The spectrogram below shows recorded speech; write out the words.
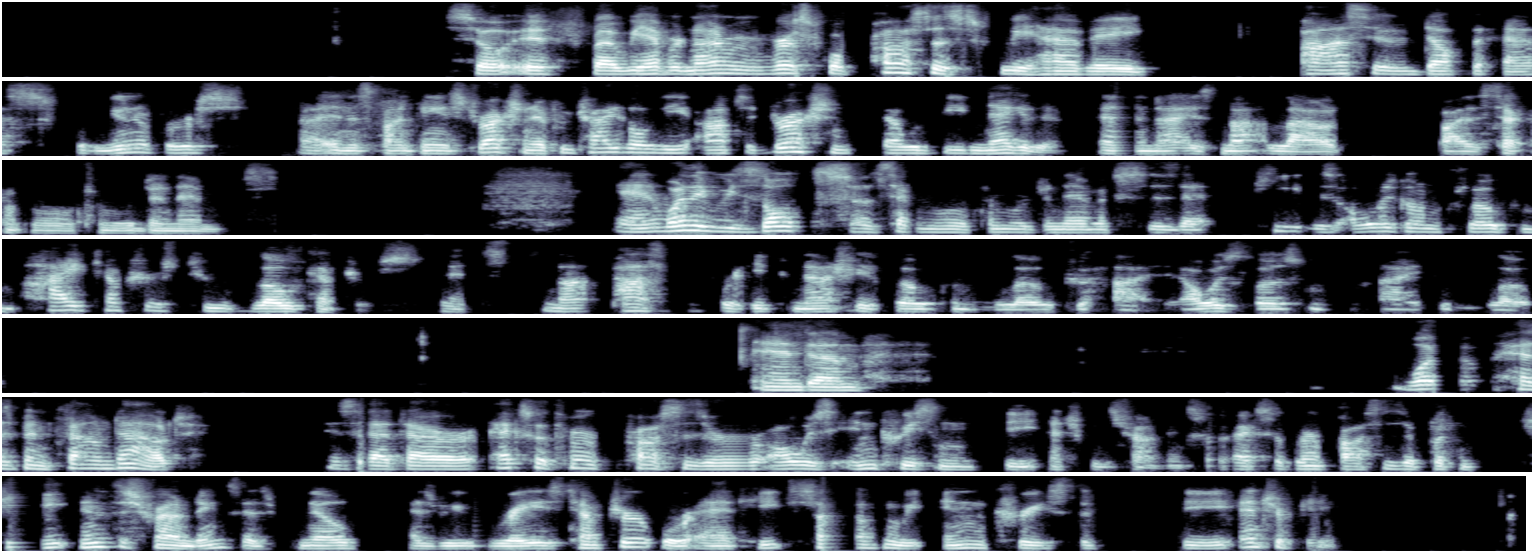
So if uh, we have a non-reversible process, we have a positive delta S for the universe uh, in the spontaneous direction. If we try to go the opposite direction, that would be negative, and that is not allowed by the second law of thermodynamics. And one of the results of second law of thermodynamics is that heat is always going to flow from high temperatures to low temperatures. It's not possible for heat to naturally flow from low to high. It always flows from high to low. And um, what has been found out is that our exothermic processes are always increasing the entropy of the surroundings. So exothermic processes are putting heat into the surroundings, as we know as we raise temperature or add heat to something, we increase the, the entropy.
